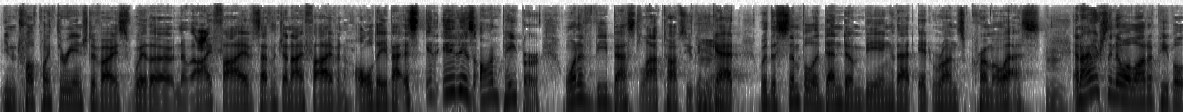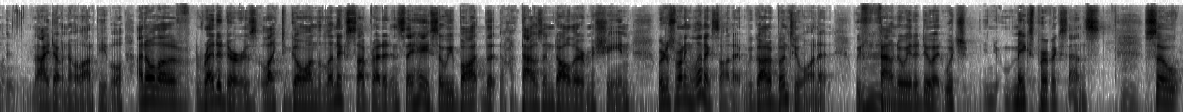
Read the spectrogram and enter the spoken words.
you know, twelve point three inch device with a no, i5, seventh gen i5, and all day battery. It, it is on paper one of the best laptops you can get, with the simple addendum being that it runs Chrome OS. Hmm. And I actually know a lot of people. I don't know a lot of people. I know a lot of redditors like to go on the Linux subreddit and say, "Hey, so we bought the thousand dollar machine. We're just running Linux on it. We've got Ubuntu on it. We've mm-hmm. found a way to do it, which makes perfect sense." Hmm. So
